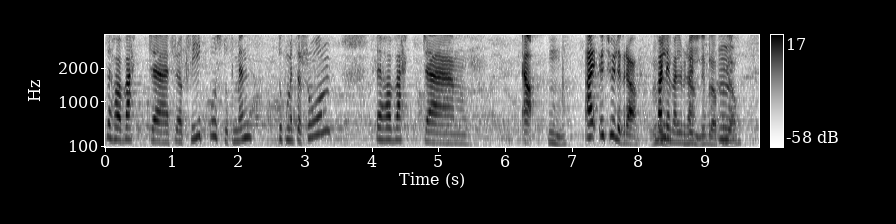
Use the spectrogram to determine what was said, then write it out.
Det har vært uh, fra Kripos dokument, dokumentasjon. Det har vært uh, Ja. Nei, utrolig bra. Veldig, veldig bra. Veldig bra program. Eh,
